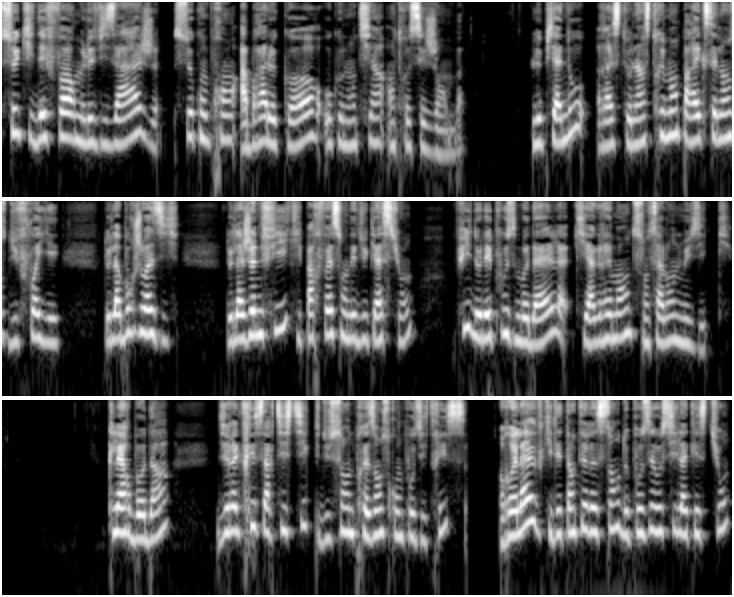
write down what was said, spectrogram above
ceux qui déforment le visage, ceux qu'on prend à bras le corps ou que l'on tient entre ses jambes. Le piano reste l'instrument par excellence du foyer, de la bourgeoisie, de la jeune fille qui parfait son éducation, puis de l'épouse modèle qui agrémente son salon de musique. Claire Baudin, directrice artistique du Centre Présence Compositrice, relève qu'il est intéressant de poser aussi la question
